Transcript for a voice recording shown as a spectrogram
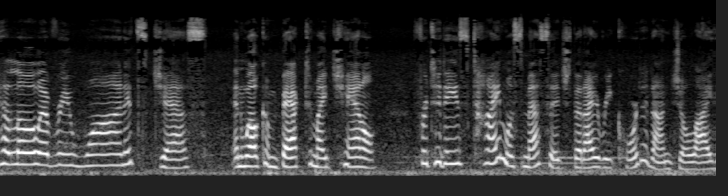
Hello everyone, it's Jess and welcome back to my channel for today's timeless message that I recorded on July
